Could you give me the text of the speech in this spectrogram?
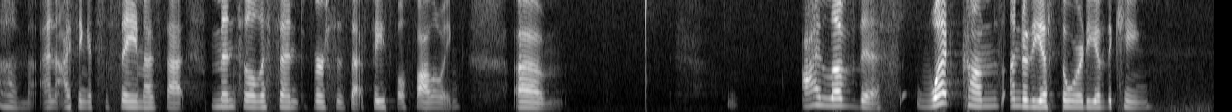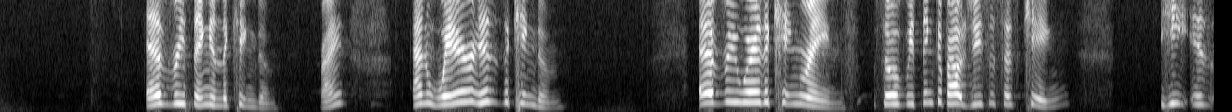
Um, and I think it's the same as that mental assent versus that faithful following. Um, I love this. What comes under the authority of the king? Everything in the kingdom, right? And where is the kingdom? Everywhere the king reigns. So if we think about Jesus as king, he is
